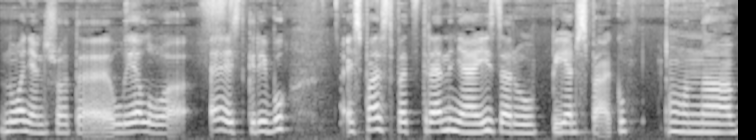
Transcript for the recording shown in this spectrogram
noņemtu šo lielo ēst gribu, es parasti pēc treniņā izdzeru piena spēku. Un, uh,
